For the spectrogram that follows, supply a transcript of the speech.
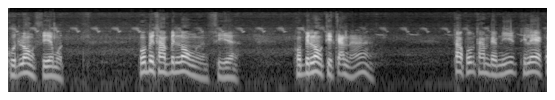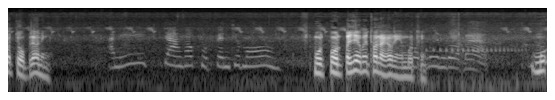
ขุดร่องเสียหมด ผมไปทำเป็นร่องเสีย ผมเป็นร่องติดกันนะถ้าผมทำแบบนี้ที่แรกก็จบแล้วนี่อันนี้จ้างเขาขุดเป็นชั่วโมงหมดหมดไปเยอะไม่เท่าไหร่ครับนี่หมดนี่หมื่นกว่าบาทหมด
